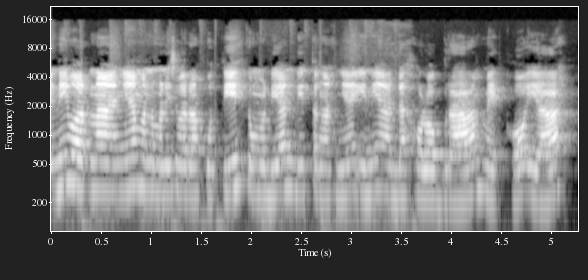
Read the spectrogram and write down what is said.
ini warnanya menemani warna putih, kemudian di tengahnya ini ada hologram Meko ya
